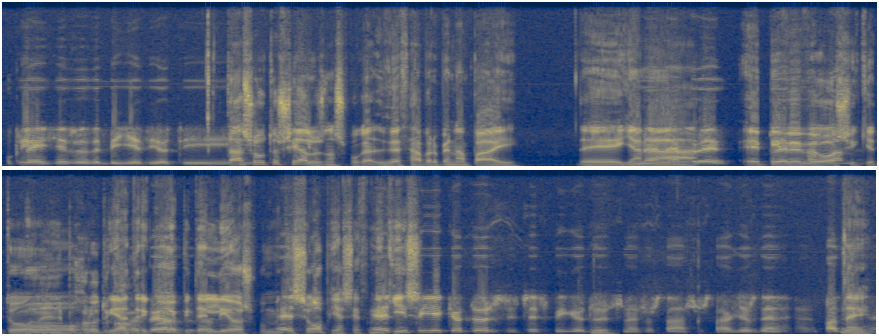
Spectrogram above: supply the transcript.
Ο Κλέιν Χέζα δεν πήγε διότι... Τάσο, ούτως ή άλλως να σου πω κάτι, δεν θα έπρεπε να πάει ε, για Ναι, να ναι, πρέπει- επιβεβαιώσει πρέπει και να το πάνε. Ναι, υποχρεωτικό. ιατρικό Βεβαίως, επιτελείο βεβαίως. ας πούμε, της Έτσι- όποιας Έτσι εθνικής. πήγε και ο Ντούρισιτς. Έτσι πήγε ο Ντούρισιτς. Ναι, σωστά, σωστά. Αλλιώς δεν... Πάντα Ναι. γίνεται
